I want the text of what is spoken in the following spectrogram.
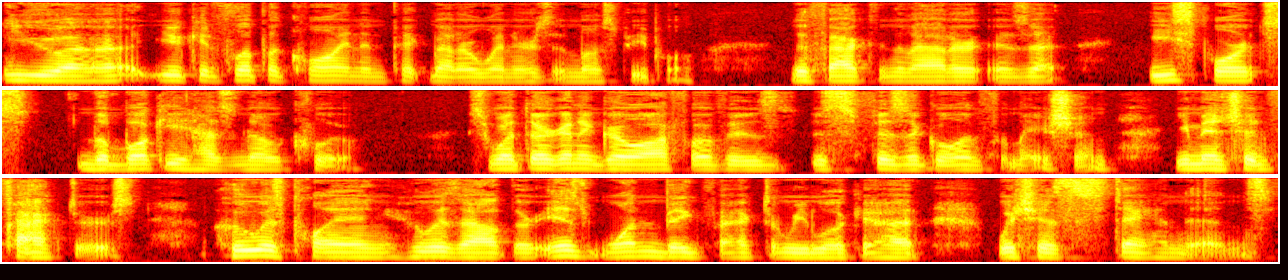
You uh, you can flip a coin and pick better winners than most people. The fact of the matter is that esports, the bookie has no clue. So what they're going to go off of is, is physical information. You mentioned factors. Who is playing? Who is out? There is one big factor we look at, which is stand-ins.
